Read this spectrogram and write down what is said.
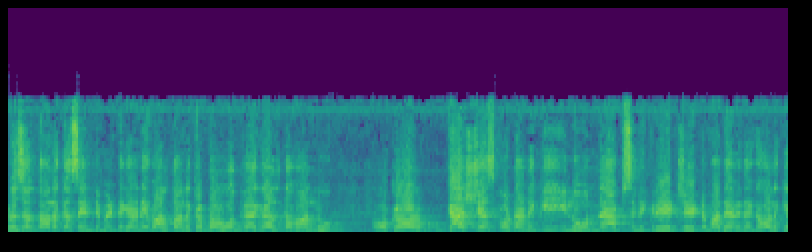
ప్రజల తాలూకా సెంటిమెంట్ కానీ వాళ్ళ తాలూకా భావోద్వేగాలతో వాళ్ళు ఒక క్యాష్ చేసుకోవడానికి ఈ లోన్ యాప్స్ని క్రియేట్ చేయటం అదే విధంగా వాళ్ళకి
